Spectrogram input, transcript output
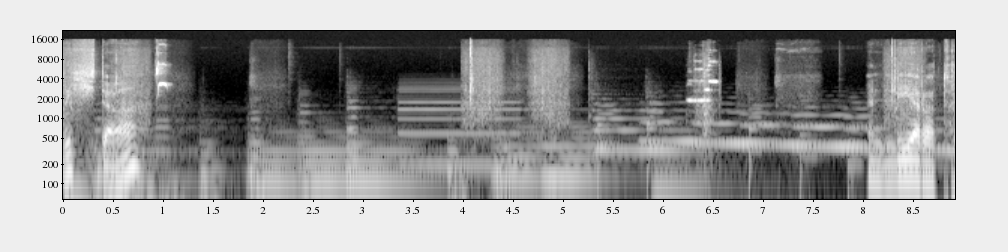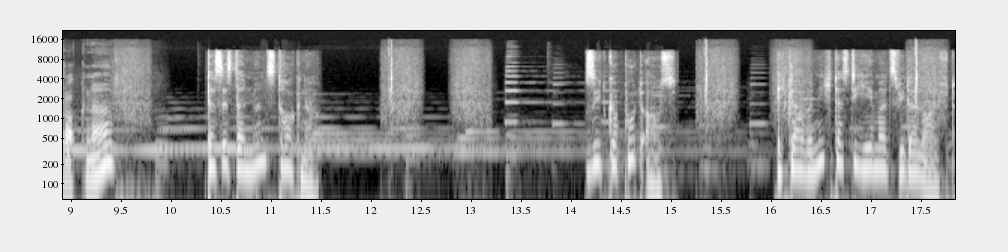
Ein Trichter. Ein leerer Trockner. Das ist ein Münztrockner. Sieht kaputt aus. Ich glaube nicht, dass die jemals wieder läuft.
